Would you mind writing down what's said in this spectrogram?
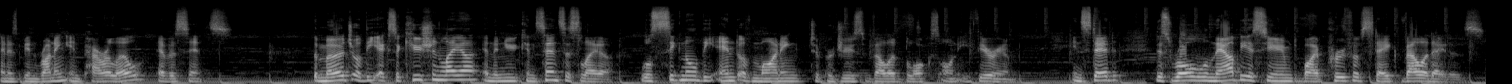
and has been running in parallel ever since. The merge of the execution layer and the new consensus layer will signal the end of mining to produce valid blocks on Ethereum. Instead, this role will now be assumed by proof of stake validators.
